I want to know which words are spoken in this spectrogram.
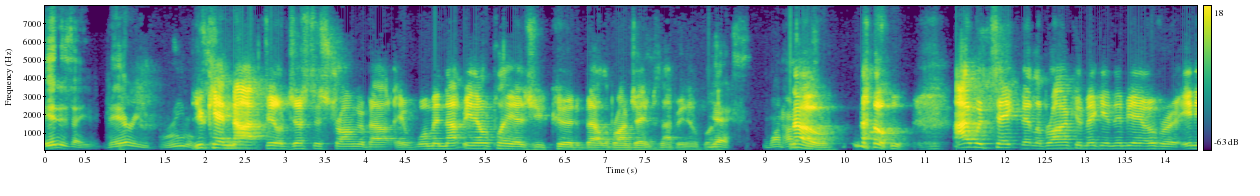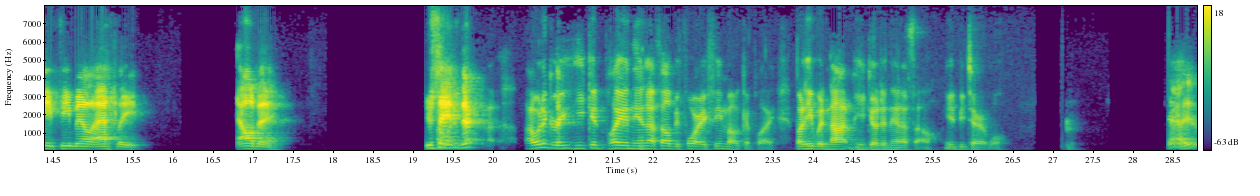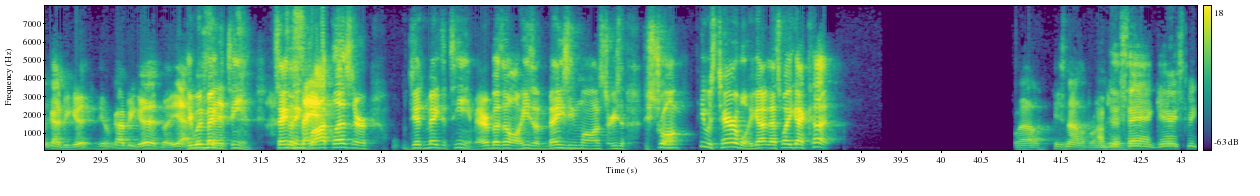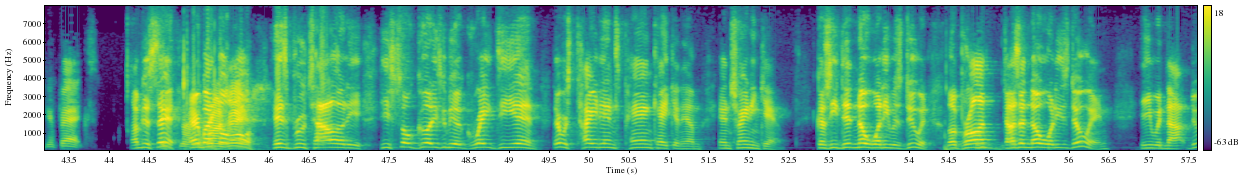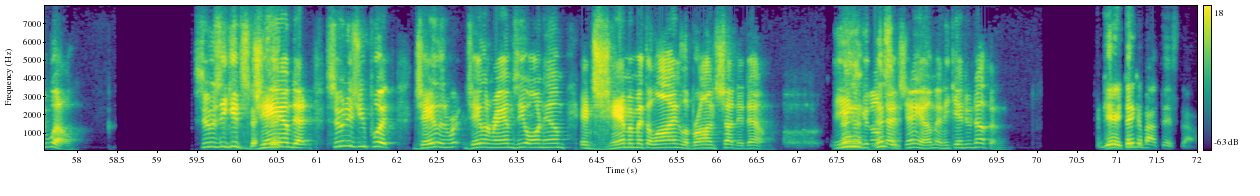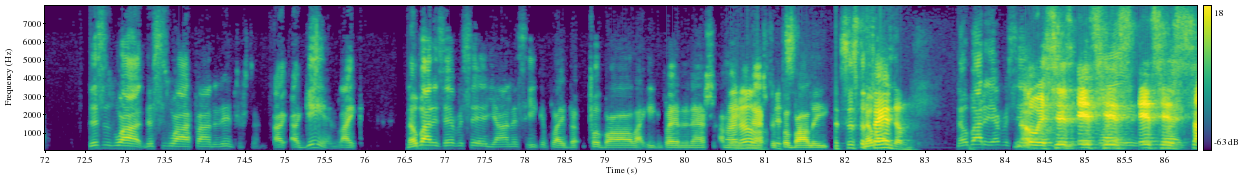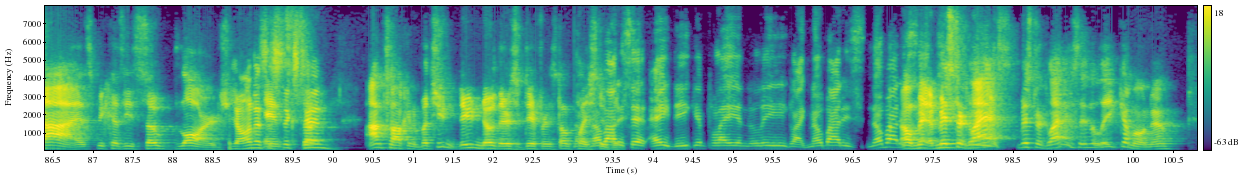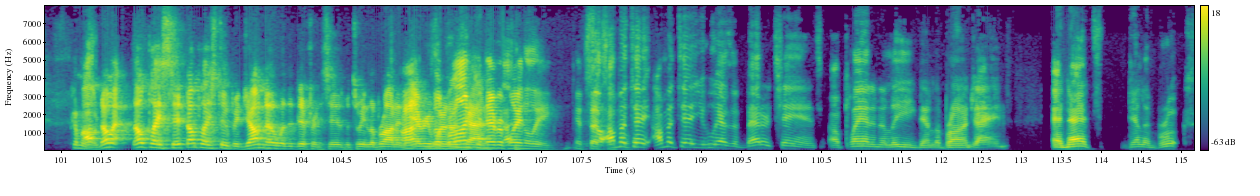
it is a very brutal you sport. cannot feel just as strong about a woman not being able to play as you could about LeBron James not being able to play. Yes. One hundred No, no. I would take that LeBron could make it in the NBA over any female athlete all day. You're saying there, I would agree. He could play in the NFL before a female could play, but he would not be good in the NFL. He'd be terrible. yeah, he don't got to be good. He don't got to be good, but yeah, He wouldn't to make the team. Same thing. say- Brock Lesnar didn't make the team. Everybody's oh, he's an amazing monster. He's a he's strong. He was terrible. He got that's why he got cut. Well, he's not LeBron. I'm James. just saying, Gary speaking facts. I'm just saying. Everybody LeBron thought, oh, his brutality. He's so good. He's gonna be a great DN. There was tight ends pancaking him in training camp because he didn't know what he was doing. LeBron doesn't know what he's doing. He would not do well. Soon as he gets The- the- jammed at, soon as you put Jalen Jalen Ramsey on him and jam him at the line, LeBron's shutting it down. He ain't gonna get off this that is- jam, and he can't do nothing. Gary, think about this though. This is why this is why I find it interesting. I, again, like nobody's ever said Giannis he can play b- football, like he can play in the national. I I know. National It's- Football League. It's just the Nobody- fandom. Nobody ever said. No, it's his, he can it's his, play, it's his like- size because he's so large. Giannis is And six so- I'm talking, but you do know there's a difference. Don't No- play nobody stupid. said AD can play in the league. Like nobody's nobody. Oh, said Mi- he Mr. Glass, Mr. Glass in the league. Come on now, come Uh, on. Don't don't play stu- don't play stupid. Y'all know what the difference is between LeBron and Uh, every one of those LeBron guys. could never play in the league. It's So I'm gonna tell you, I'm gonna tell you who has a better chance of playing in the league than LeBron James, and that's Dillon Brooks.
